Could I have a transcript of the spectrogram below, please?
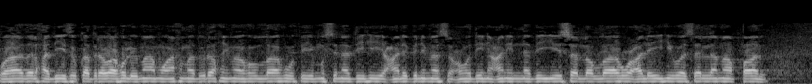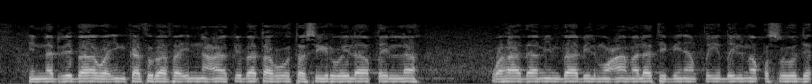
وهذا الحديث قد رواه الإمام أحمد رحمه الله في مسنده عن ابن مسعود عن النبي صلى الله عليه وسلم قال إن الربا وإن كثر فإن عاقبته تسير إلى قلة. وهذا من باب المعاملة بنقيض المقصود.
